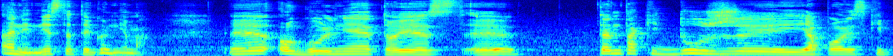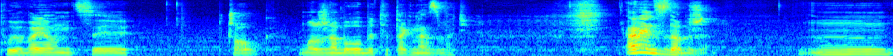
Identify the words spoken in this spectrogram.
A nie, niestety go nie ma. E, ogólnie to jest ten taki duży, japoński, pływający czołg. Można byłoby to tak nazwać. A więc dobrze. Mm,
